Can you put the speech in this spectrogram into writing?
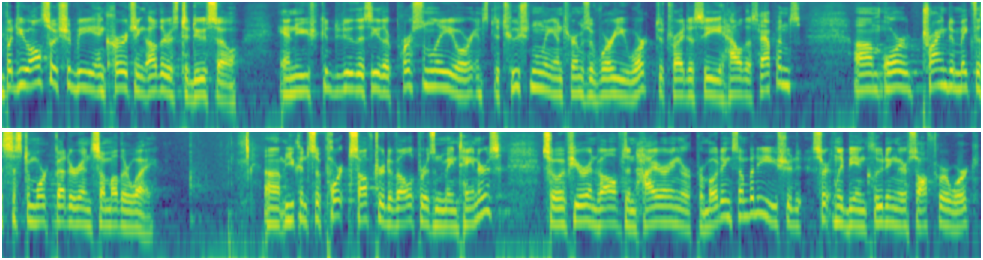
but you also should be encouraging others to do so. And you can do this either personally or institutionally in terms of where you work to try to see how this happens, um, or trying to make the system work better in some other way. Um, you can support software developers and maintainers. So if you're involved in hiring or promoting somebody, you should certainly be including their software work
